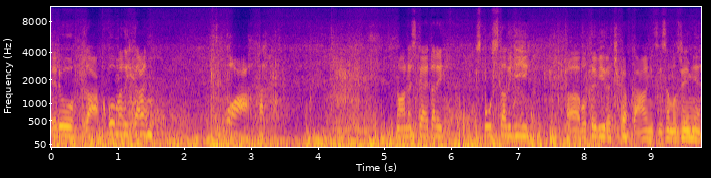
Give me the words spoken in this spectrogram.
Jedu za Kubou Melicharem. No a dneska je tady spousta lidí, otevíračka v Kálnici samozřejmě,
